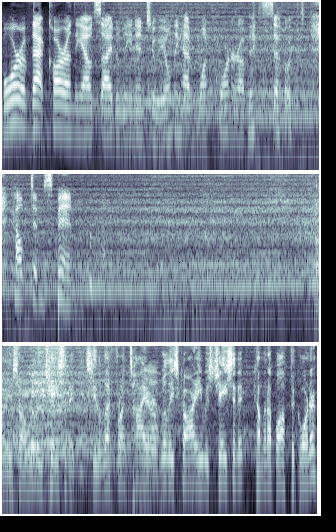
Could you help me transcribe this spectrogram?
more of that car on the outside to lean into. He only had one corner of it, so it helped him spin. Oh, you saw Willy chasing it. You see the left front tire of Willy's car. He was chasing it, coming up off the corner.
